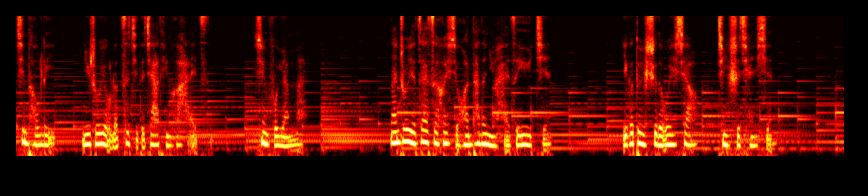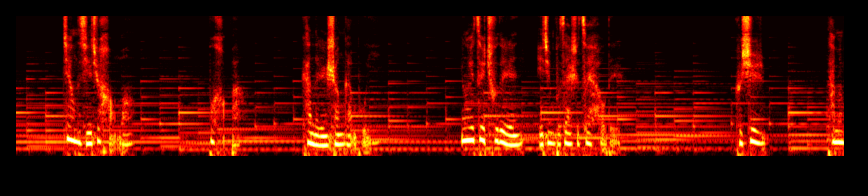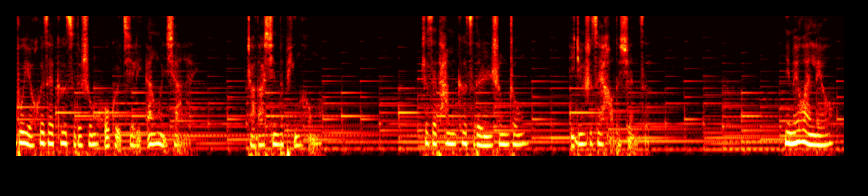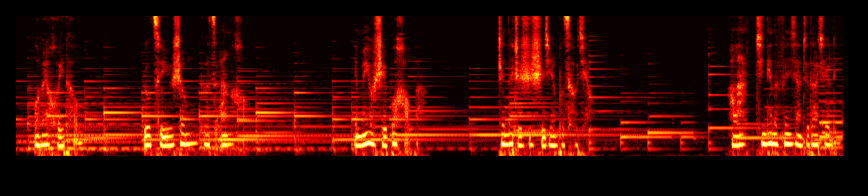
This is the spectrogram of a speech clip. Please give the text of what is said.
镜头里女主有了自己的家庭和孩子，幸福圆满。男主也再次和喜欢他的女孩子遇见，一个对视的微笑。尽释前嫌，这样的结局好吗？不好吧，看的人伤感不已。因为最初的人已经不再是最后的人。可是，他们不也会在各自的生活轨迹里安稳下来，找到新的平衡吗？这在他们各自的人生中，已经是最好的选择。你没挽留，我没回头。如此余生各自安好，也没有谁不好吧？真的只是时间不凑巧。今天的分享就到这里，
